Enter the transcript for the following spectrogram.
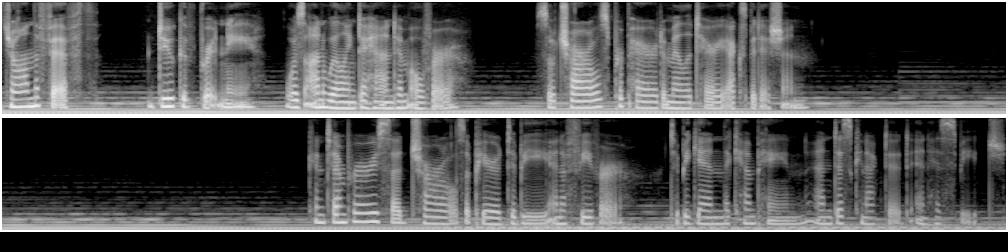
John V, Duke of Brittany, was unwilling to hand him over, so Charles prepared a military expedition. Contemporaries said Charles appeared to be in a fever to begin the campaign and disconnected in his speech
